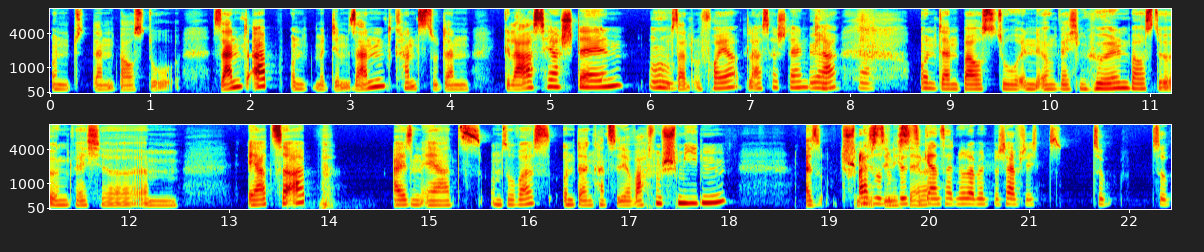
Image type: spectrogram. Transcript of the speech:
Und dann baust du Sand ab und mit dem Sand kannst du dann Glas herstellen. Mm. Sand und Feuer, Glas herstellen, klar. Ja, ja. Und dann baust du in irgendwelchen Höhlen, baust du irgendwelche ähm, Erze ab, Eisenerz und sowas. Und dann kannst du dir Waffen schmieden. Also du Also du bist selber. die ganze Zeit nur damit beschäftigt, zu, zu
